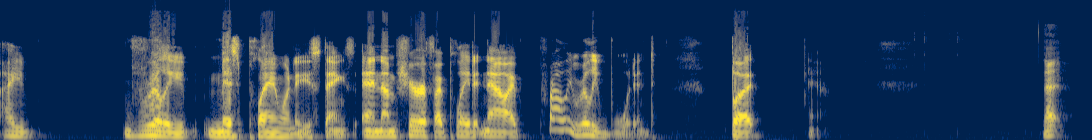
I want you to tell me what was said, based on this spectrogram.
I really miss playing one of these things, and I'm sure if I played it now, I probably really wouldn't. But yeah, That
